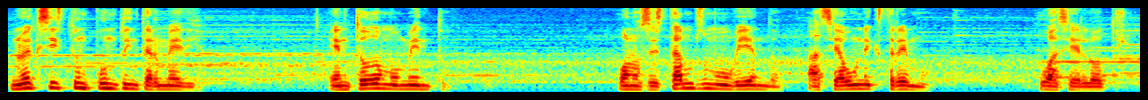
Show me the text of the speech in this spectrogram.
No existe un punto intermedio. En todo momento, o nos estamos moviendo hacia un extremo o hacia el otro.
